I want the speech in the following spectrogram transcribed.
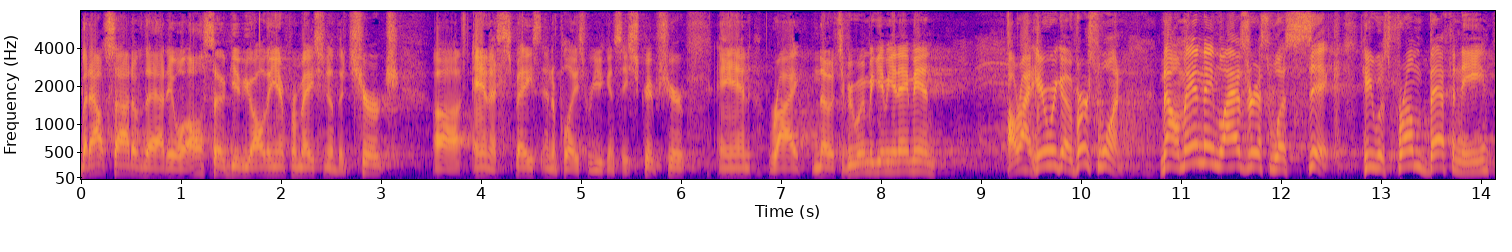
But outside of that, it will also give you all the information of the church. Uh, and a space and a place where you can see scripture and write notes. If you're with me, give me an amen. amen. All right, here we go. Verse 1. Now, a man named Lazarus was sick. He was from Bethany,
